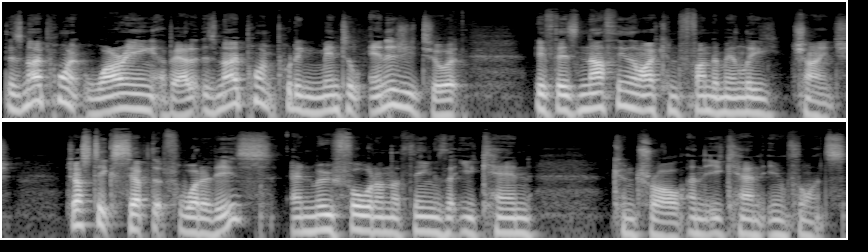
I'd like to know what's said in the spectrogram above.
there's no point worrying about it. There's no point putting mental energy to it if there's nothing that I can fundamentally change. Just accept it for what it is and move forward on the things that you can control and that you can influence.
